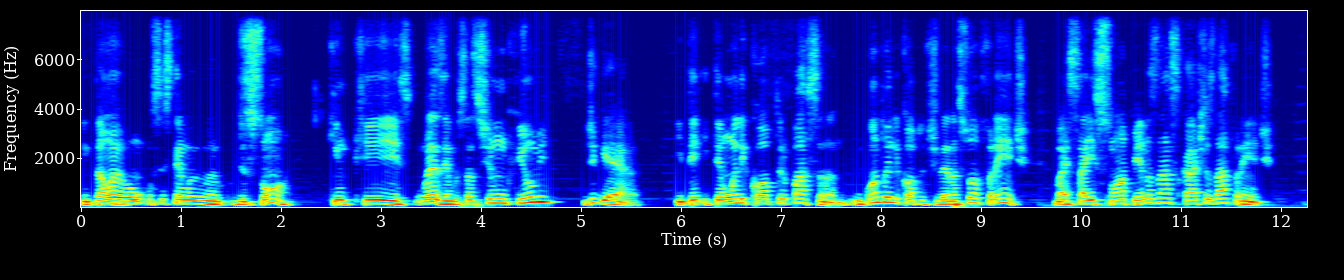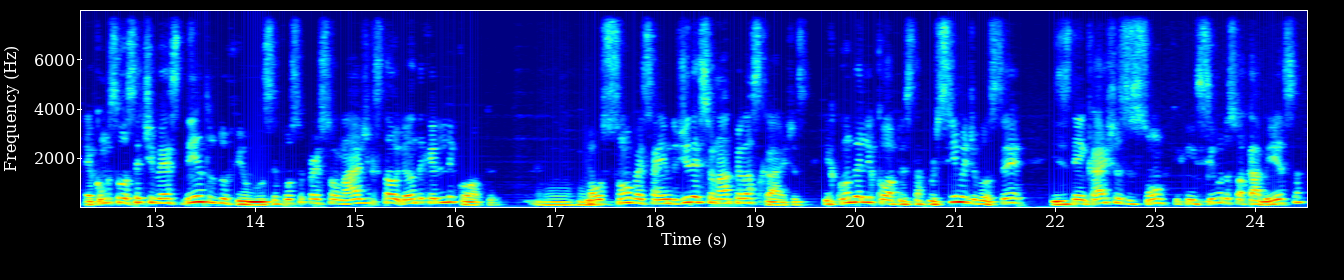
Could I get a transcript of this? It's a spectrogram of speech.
Então é um, um sistema de som que, que, um exemplo, você está assistindo um filme de guerra e tem, e tem um helicóptero passando. Enquanto o helicóptero estiver na sua frente, vai sair som apenas nas caixas da frente. É como se você estivesse dentro do filme, você fosse o personagem que está olhando aquele helicóptero. Uhum. Mas o som vai saindo direcionado pelas caixas. E quando o helicóptero está por cima de você, existem caixas de som que ficam em cima da sua cabeça,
